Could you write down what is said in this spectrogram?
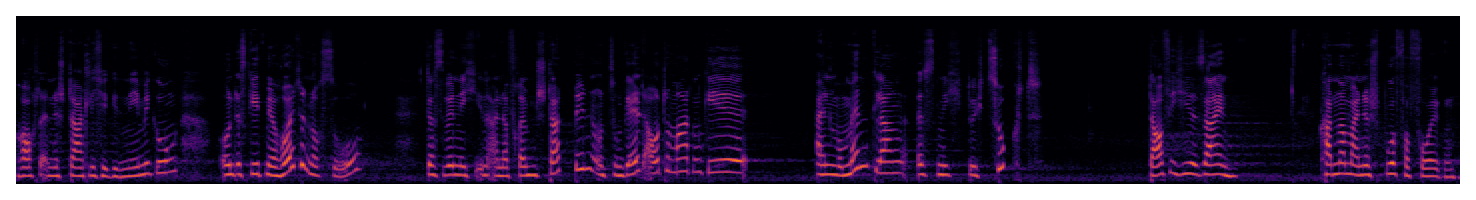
braucht eine staatliche Genehmigung. Und es geht mir heute noch so, dass wenn ich in einer fremden Stadt bin und zum Geldautomaten gehe, einen Moment lang es mich durchzuckt, darf ich hier sein? Kann man meine Spur verfolgen?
